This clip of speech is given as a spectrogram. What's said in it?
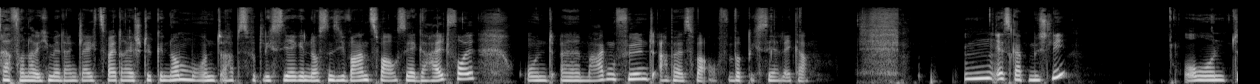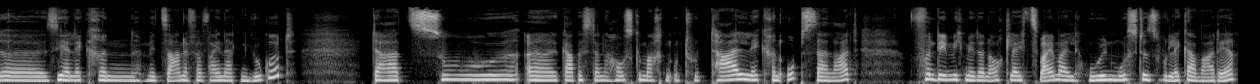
Davon habe ich mir dann gleich zwei, drei Stück genommen und habe es wirklich sehr genossen. Sie waren zwar auch sehr gehaltvoll und äh, magenfüllend, aber es war auch wirklich sehr lecker. Mm, es gab Müsli und äh, sehr leckeren mit Sahne verfeinerten Joghurt. Dazu äh, gab es dann hausgemachten und total leckeren Obstsalat von dem ich mir dann auch gleich zweimal holen musste, so lecker war der.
